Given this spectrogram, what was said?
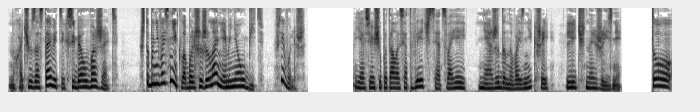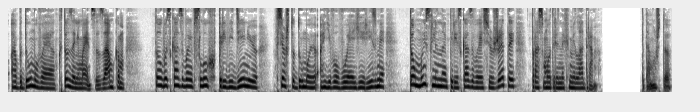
но хочу заставить их себя уважать, чтобы не возникло больше желания меня убить, всего лишь. Я все еще пыталась отвлечься от своей неожиданно возникшей личной жизни, то обдумывая, кто занимается замком, то высказывая вслух привидению все, что думаю о его вуайеризме, то мысленно пересказывая сюжеты просмотренных мелодрам. Потому что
